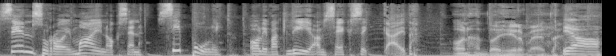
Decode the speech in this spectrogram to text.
sensuroi mainoksen. Sipulit olivat liian seksikkäitä. Onhan toi hirveetä. Joo.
